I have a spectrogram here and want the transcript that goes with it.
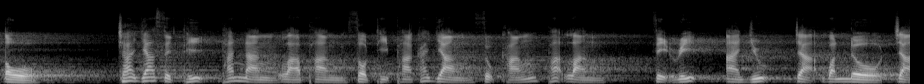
โตชยสิทธิทนัง ลาพัง สดทิภาคยัง สุขังพระลัง สิริ อายุ จะวันโนจะ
